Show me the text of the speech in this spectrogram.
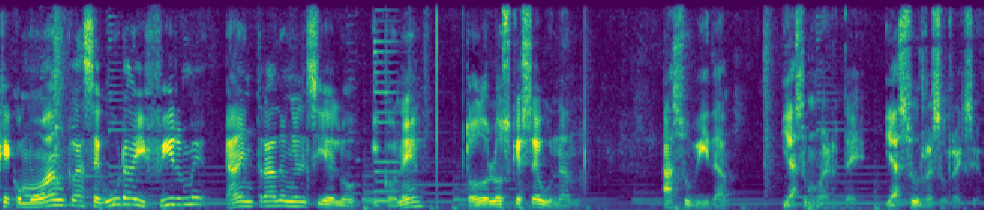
que como ancla segura y firme ha entrado en el cielo y con él todos los que se unan a su vida y a su muerte y a su resurrección.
